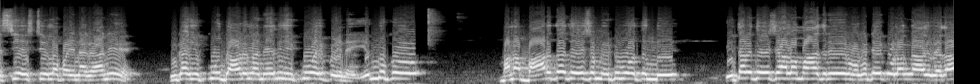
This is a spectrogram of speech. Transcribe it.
ఎస్సీ ఎస్టీల పైన కానీ ఇంకా ఎక్కువ దాడులు అనేది ఎక్కువ అయిపోయినాయి ఎందుకు? మన భారతదేశం ఎటుపోతుంది ఇతర దేశాల మాదిరి ఒకటే కులం కాదు కదా.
